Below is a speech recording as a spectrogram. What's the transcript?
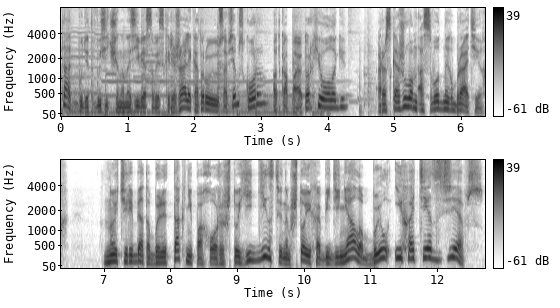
Так будет высечено на Зевесовой скрижали, которую совсем скоро откопают археологи. Расскажу вам о сводных братьях. Но эти ребята были так не похожи, что единственным, что их объединяло, был их отец Зевс.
